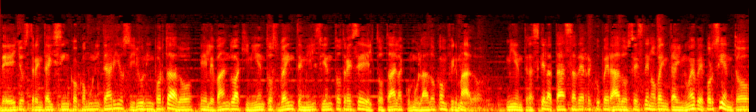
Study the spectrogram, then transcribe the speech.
de ellos 35 comunitarios y un importado, elevando a 520.113 el total acumulado confirmado mientras que la tasa de recuperados es de 99%,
